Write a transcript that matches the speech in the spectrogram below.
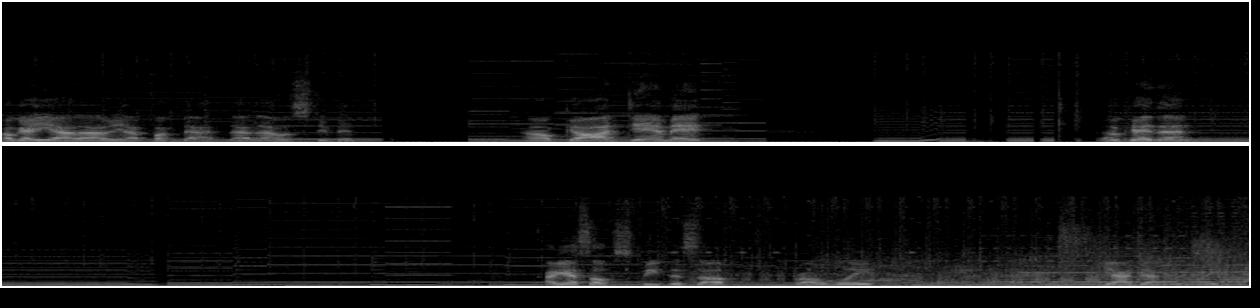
Okay, yeah, that, yeah, fuck that. That, that was stupid. Oh, god damn it. Okay, then. I guess I'll speed this up, probably. Yeah, definitely.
